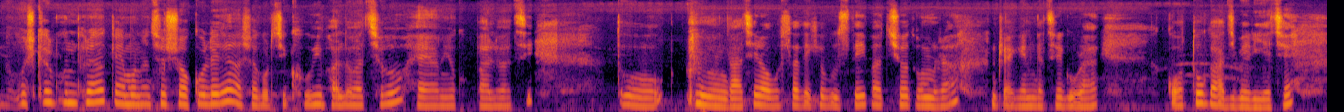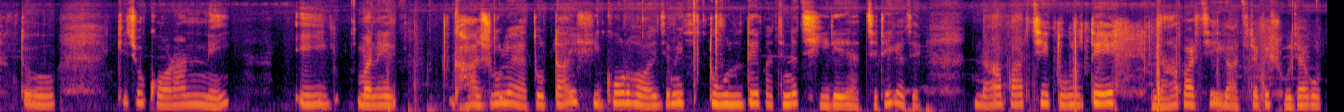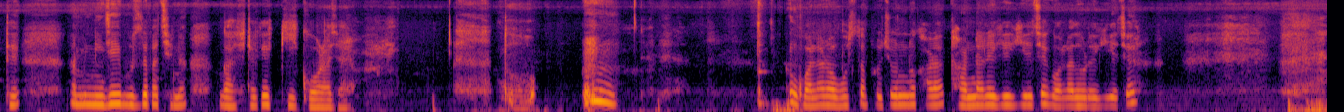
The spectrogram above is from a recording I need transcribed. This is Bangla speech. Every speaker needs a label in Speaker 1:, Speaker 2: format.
Speaker 1: নমস্কার বন্ধুরা, কেমন আছো সকলে? আশা করছি খুবই ভালো আছো। হ্যাঁ আমিও খুব ভালো আছি। তো গাছের অবস্থা দেখে বুঝতেই পারছ তোমরা ড্র্যাগন গাছের গোড়ায় কত গাছ বেরিয়েছে। তো কিছু করার নেই। এই মানে ঘাসগুলো এতটাই শিকড় হয় যে আমি তুলতে পারছি না, ছিঁড়ে যাচ্ছে, ঠিক আছে? না পারছি তুলতে, না পারছি এই গাছটাকে সোজা করতে, আমি নিজেই বুঝতে পারছি না গাছটাকে কি করা যায়। তো গলার অবস্থা প্রচণ্ড খারাপ, ঠান্ডা লেগে গিয়েছে, গলা ধরে গিয়েছে।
